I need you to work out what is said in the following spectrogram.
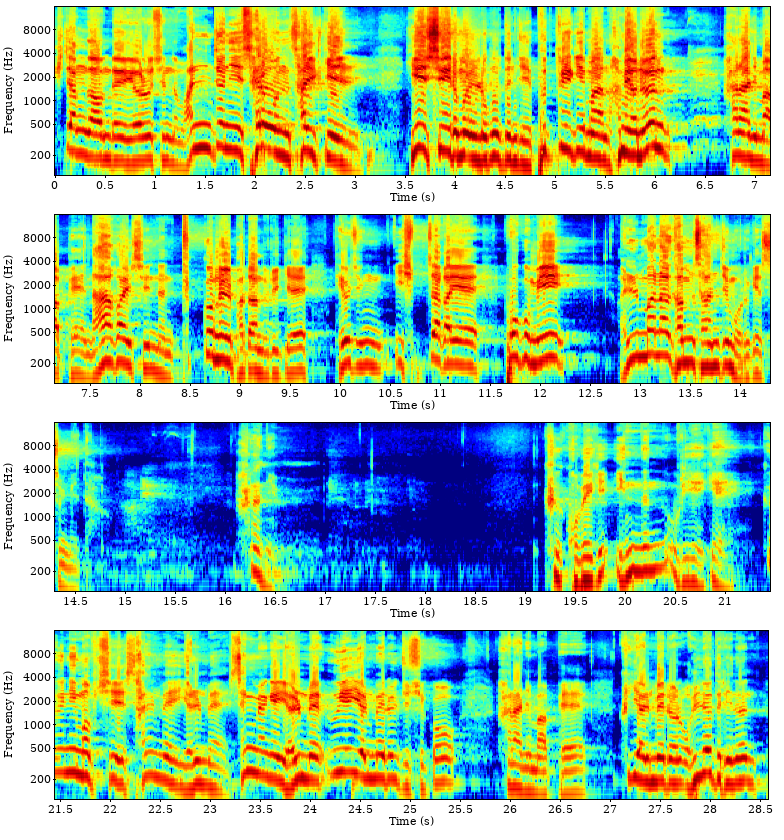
휘장 가운데 열으신 완전히 새로운 살길 예수 이름을 누구든지 붙들기만 하면은 하나님 앞에 나아갈 수 있는 특권을 받아 누리게 되어진 이 십자가의 복음이 얼마나 감사한지 모르겠습니다. 하나님, 그 고백이 있는 우리에게 끊임없이 삶의 열매, 생명의 열매, 의의 열매를 주시고 하나님 앞에 그 열매를 올려드리는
